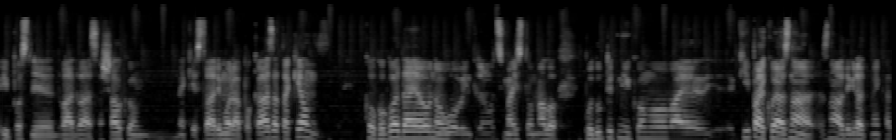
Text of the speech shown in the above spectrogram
i poslije 2-2 sa Šalkom neke stvari mora pokazati, a Keln koliko god da je ono u ovim trenucima isto malo pod upitnikom, ovaj, ekipa je koja zna, zna odigrati nekad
